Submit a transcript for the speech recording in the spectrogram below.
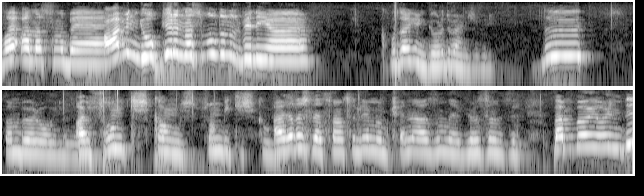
Vay anasını be. Abim yok yere nasıl buldunuz beni ya? Kapıdayken gördü bence biri. Dıt. Ben böyle oynuyorum. Abi son kişi kalmış. Son bir kişi kalmış. Arkadaşlar sansürlemiyorum. Kendi ağzımla yapıyorum sansür. Ben böyle oynadım.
